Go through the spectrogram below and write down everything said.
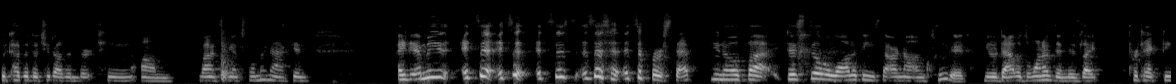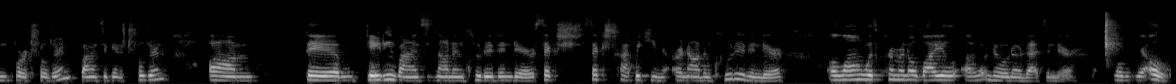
because of the 2013 um, Violence Against Women Act. And I, I, mean, it's a, it's a, it's this, it's a, it's a first step, you know. But there's still a lot of things that are not included. You know, that was one of them. Is like protecting for children, violence against children. Um, the um, dating violence is not included in there. Sex, sex trafficking are not included in there, along with criminal violence. Uh, no, no, that's in there. Oh,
